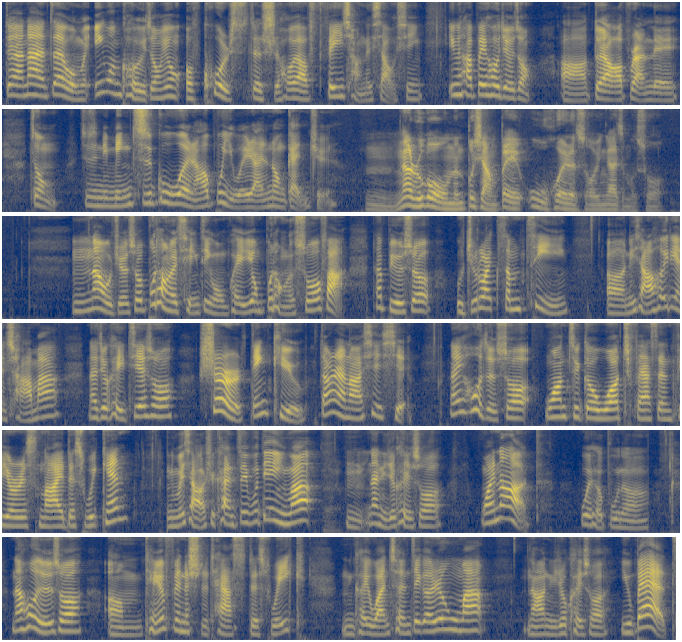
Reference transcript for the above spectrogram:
对啊，那在我们英文口语中用 of course 的时候要非常的小心，因为它背后就有一种啊，对啊，不然嘞，这种就是你明知故问，然后不以为然的那种感觉。嗯，那如果我们不想被误会的时候，应该怎么说？嗯，那我觉得说不同的情景，我们可以用不同的说法。那比如说，Would you like some tea？呃，你想要喝一点茶吗？那就可以接说。Sure, thank you. 当然啦，谢谢。那又或者说，Want to go watch Fast and Furious Nine this weekend？你们想要去看这部电影吗？嗯，那你就可以说，Why not? 为何不呢？那或者是说，嗯，Can you finish the task this week？你可以完成这个任务吗？然后你就可以说 You bet。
